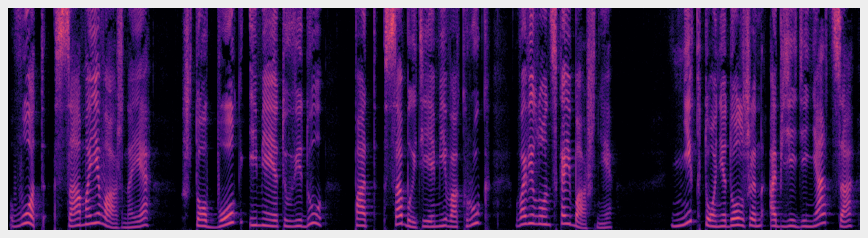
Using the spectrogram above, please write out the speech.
Вот самое важное, что Бог имеет в виду под событиями вокруг Вавилонской башни. Никто не должен объединяться –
